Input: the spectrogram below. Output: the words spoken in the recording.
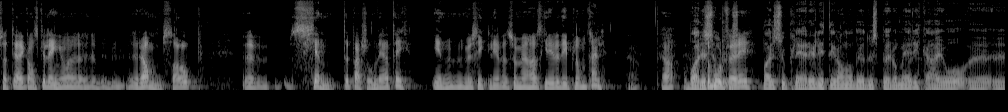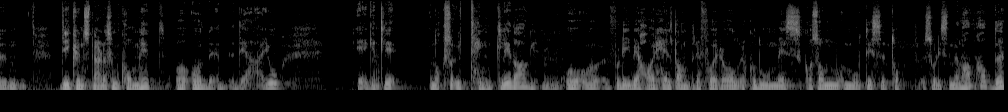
satt jeg ganske lenge og eh, ramsa opp eh, kjente personligheter innen musikklivet som jeg har skrevet diplom til. Ja. Og bare, Som ordfører. bare supplere litt, og det du spør om, Erik, er jo uh, de kunstnerne som kom hit. Og, og det, det er jo egentlig nokså utenkelig i dag. Og, og, fordi vi har helt andre forhold økonomisk og sånn mot disse toppsolistene. Men han hadde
